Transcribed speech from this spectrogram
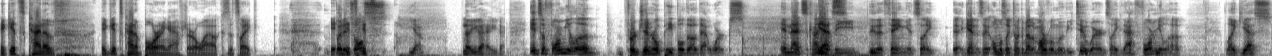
it gets kind of it gets kind of boring after a while because it's like it- But it's, also yeah. no you go ahead you go It's a formula for general people though that works. And that's kind Yes. of the, the the thing. It's like again, it's like, almost like talking about a Marvel movie too where it's like that formula like yes,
